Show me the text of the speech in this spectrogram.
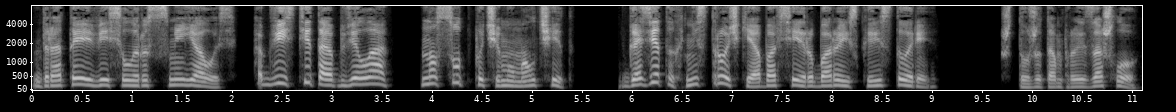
Доротея весело рассмеялась. Обвести-то обвела, но суд почему молчит? В газетах ни строчки обо всей роборейской истории. Что же там произошло?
